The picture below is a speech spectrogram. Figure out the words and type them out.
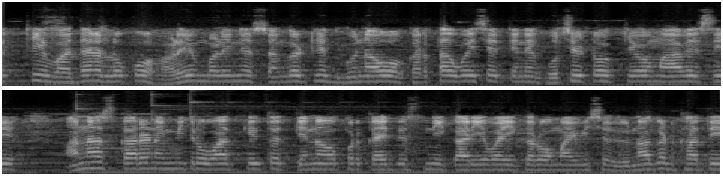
એકથી વધારે લોકો હળી મળીને સંગઠિત ગુનાઓ કરતા હોય છે, તેને ઘુસીટોક કહેવામાં આવે છે. આના કારણે મિત્રો, વાત કરીએ તો તેના ઉપર કાયદેસરની કાર્યવાહી કરવામાં આવી છે. જુનાગઢ ખાતે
